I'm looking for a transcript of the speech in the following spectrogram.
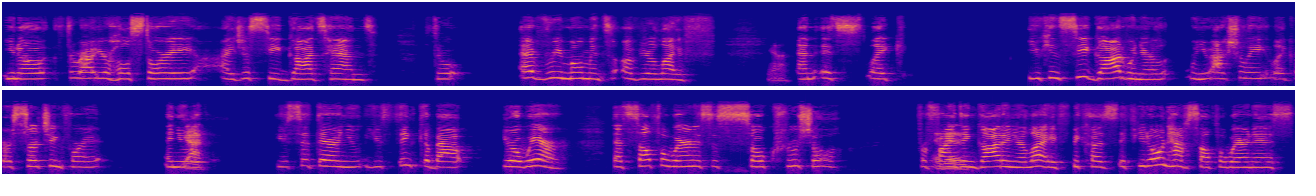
You know, throughout your whole story, I just see God's hand through every moment of your life. Yeah. And it's like you can see God when you're when you actually like are searching for it and you like you sit there and you you think about you're aware that self-awareness is so crucial for finding God in your life because if you don't have self-awareness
